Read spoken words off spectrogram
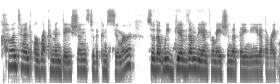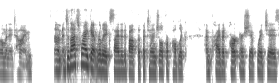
content or recommendations to the consumer so that we give them the information that they need at the right moment in time. Um, and so that's where I get really excited about the potential for public and private partnership, which is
